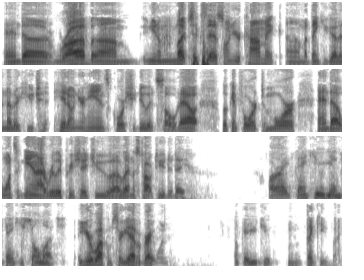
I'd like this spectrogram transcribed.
And uh, Rob, um, you know, much success on your comic. Um, I think you got another huge hit on your hands. Of course, you do. It's sold out. Looking forward to more. And uh, once again, I really appreciate you uh, letting us talk to you today. All right. Thank you again. Thank you so much. You're welcome, sir. You have a great one. Okay, you too. Mhm. Thank you. Bye.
